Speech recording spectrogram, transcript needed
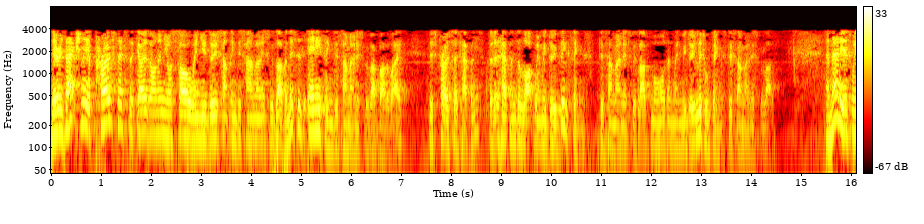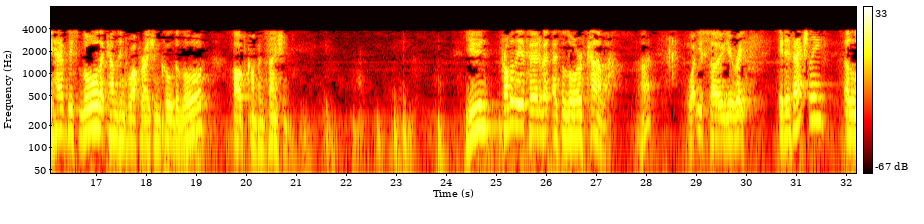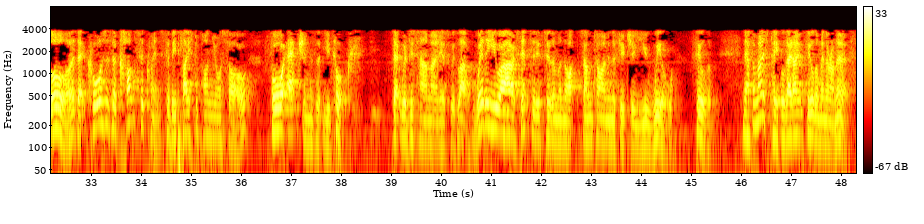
There is actually a process that goes on in your soul when you do something disharmonious with love. And this is anything disharmonious with love, by the way. This process happens, but it happens a lot when we do big things disharmonious with love more than when we do little things disharmonious with love. And that is, we have this law that comes into operation called the law of compensation. You probably have heard of it as the law of karma. Right? What you sow, you reap. It is actually a law that causes a consequence to be placed upon your soul for actions that you took that were disharmonious with love. Whether you are sensitive to them or not, sometime in the future you will feel them. Now for most people, they don't feel them when they're on earth.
